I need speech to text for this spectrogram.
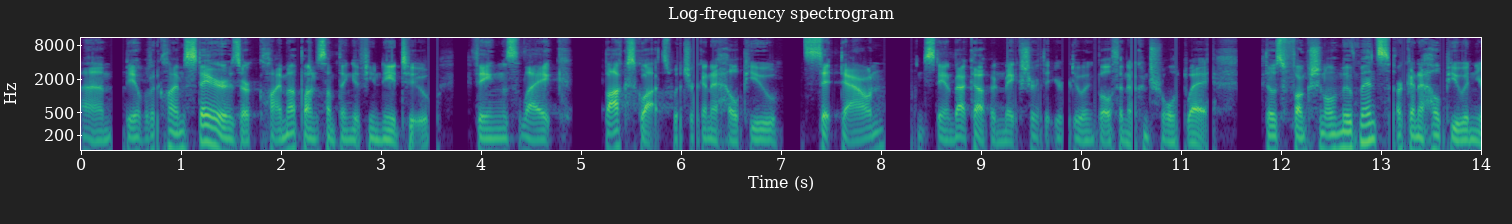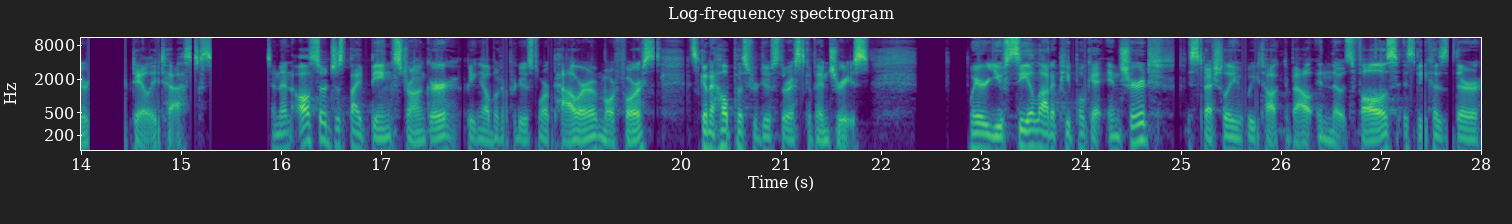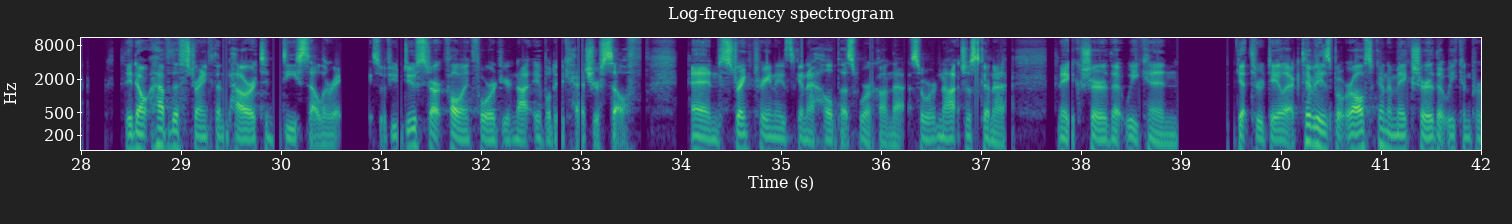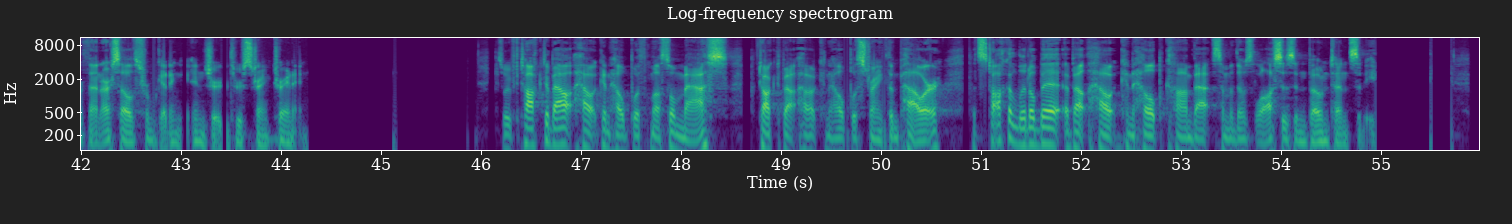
um, be able to climb stairs or climb up on something if you need to. Things like box squats, which are going to help you sit down and stand back up and make sure that you're doing both in a controlled way. Those functional movements are going to help you in your daily tasks. And then also just by being stronger, being able to produce more power and more force, it's going to help us reduce the risk of injuries. Where you see a lot of people get injured, especially we talked about in those falls, is because they're they don't have the strength and power to decelerate. So if you do start falling forward, you're not able to catch yourself. And strength training is going to help us work on that. So we're not just going to make sure that we can get through daily activities, but we're also going to make sure that we can prevent ourselves from getting injured through strength training. So we've talked about how it can help with muscle mass. We've talked about how it can help with strength and power. Let's talk a little bit about how it can help combat some of those losses in bone density.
